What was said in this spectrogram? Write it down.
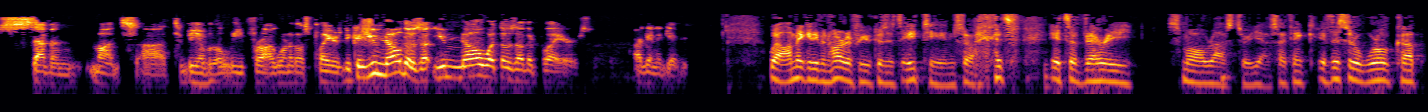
seven months uh, to be able to leapfrog one of those players because you know those you know what those other players are going to give you. Well, I'll make it even harder for you because it's 18, so it's it's a very small roster. Yes, I think if this is a World Cup,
